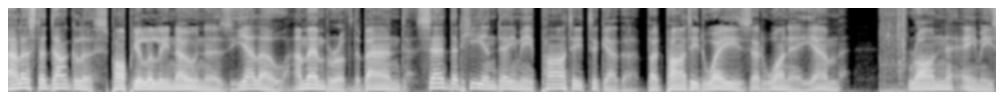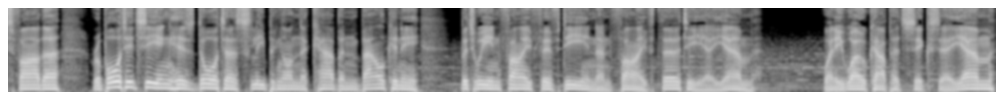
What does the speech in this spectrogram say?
Alistair Douglas, popularly known as Yellow, a member of the band, said that he and Amy partied together, but parted ways at 1 a.m. Ron, Amy's father, reported seeing his daughter sleeping on the cabin balcony between 5.15 and 5.30 a.m. When he woke up at 6 a.m.,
